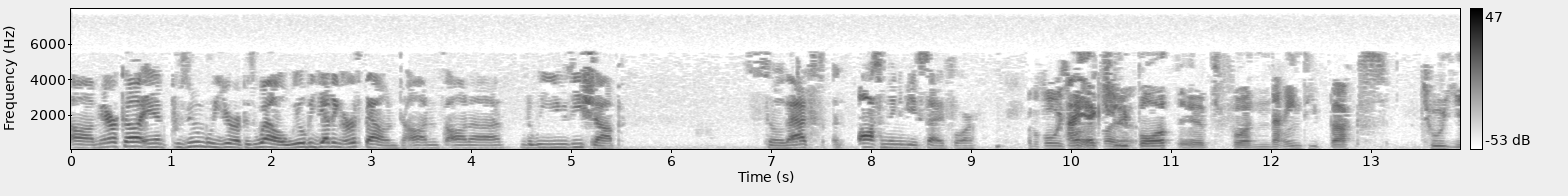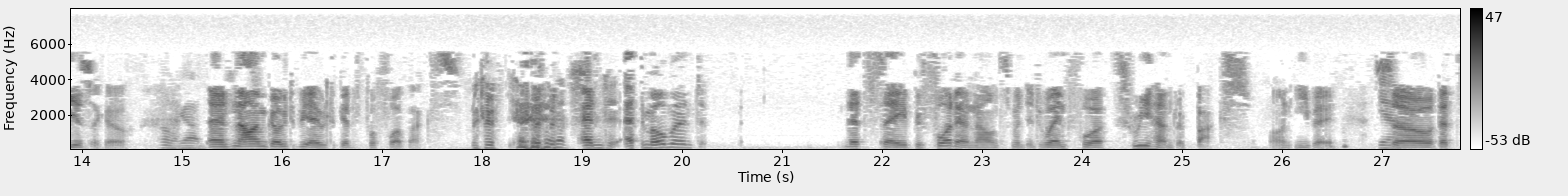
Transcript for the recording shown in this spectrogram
Uh, America and presumably Europe as well will be getting Earthbound on on uh, the Wii U's eShop. So that's an awesome thing to be excited for. I've always I wanted to actually bought it for 90 bucks two years ago. Oh my god. And now I'm going to be able to get it for 4 bucks. and at the moment, let's say before the announcement, it went for 300 bucks on eBay. Yeah. So that's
